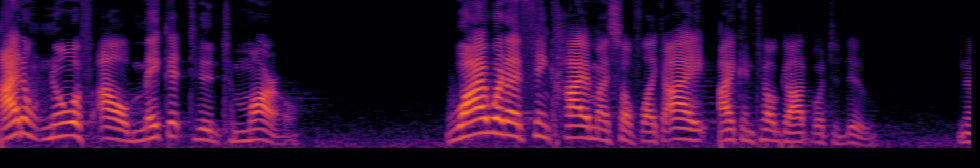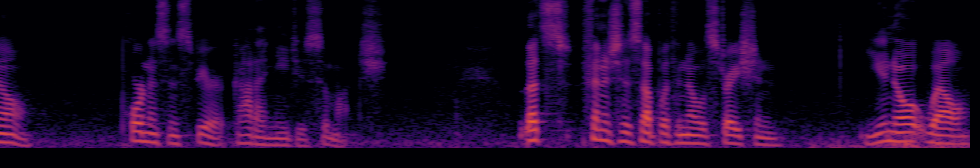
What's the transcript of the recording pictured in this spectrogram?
I don't know if I'll make it to tomorrow. Why would I think high of myself like I, I can tell God what to do? No. Poorness in spirit. God, I need you so much. Let's finish this up with an illustration. You know it well,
